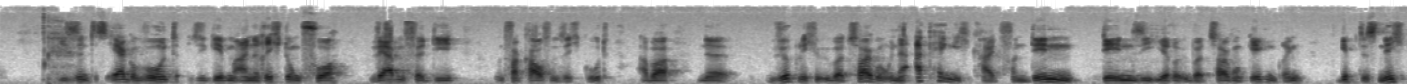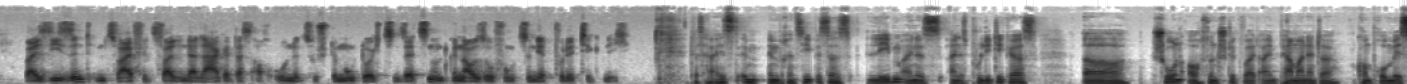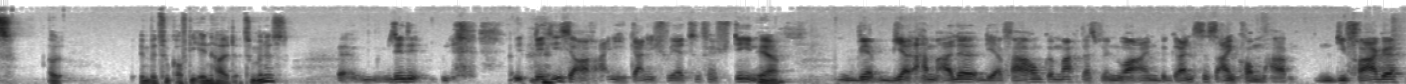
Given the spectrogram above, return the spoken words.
Die sind es eher gewohnt, sie geben eine Richtung vor, werben für die und verkaufen sich gut. Aber eine wirkliche Überzeugung und eine Abhängigkeit von denen, denen sie ihre Überzeugung gegenbringen, gibt es nicht, weil sie sind im Zweifelsfall in der Lage, das auch ohne Zustimmung durchzusetzen. Und genau so funktioniert Politik nicht. Das heißt, im, im Prinzip ist das Leben eines, eines Politikers äh, schon auch so ein Stück weit ein permanenter Kompromiss also in Bezug auf die Inhalte zumindest. Äh, sehen Sie, das ist ja auch eigentlich gar nicht schwer zu verstehen. Ja wir, wir haben alle die Erfahrung gemacht, dass wir nur ein begrenztes Einkommen haben. Die Frage,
